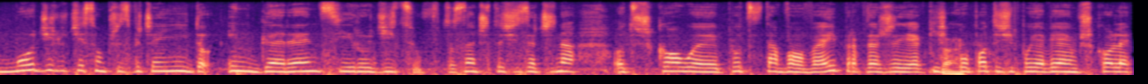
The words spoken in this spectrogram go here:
młodzi ludzie są przyzwyczajeni do ingerencji rodziców. To znaczy to się zaczyna od szkoły podstawowej, prawda, że jakieś Tak. kłopoty się pojawiają w szkole,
